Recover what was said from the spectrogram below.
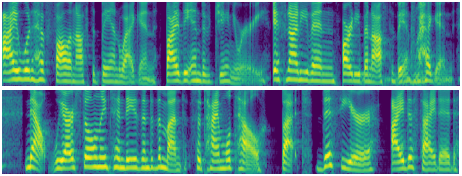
I would have fallen off the bandwagon by the end of January, if not even already been off the bandwagon. Now, we are still only 10 days into the month, so time will tell. But this year, I decided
